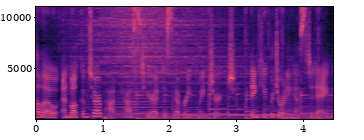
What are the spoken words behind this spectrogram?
Hello, and welcome to our podcast here at Discovery Point Church. Thank you for joining us today.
